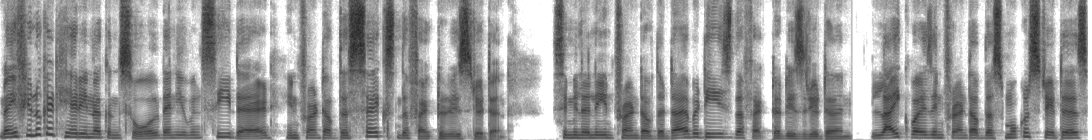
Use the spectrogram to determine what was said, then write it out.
Now, if you look at here in a console, then you will see that in front of the sex, the factor is written. Similarly, in front of the diabetes, the factor is written. Likewise, in front of the smoker status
